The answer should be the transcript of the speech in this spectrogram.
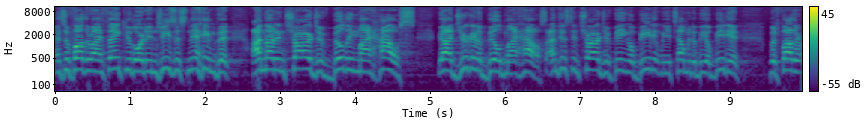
And so, Father, I thank you, Lord, in Jesus' name, that I'm not in charge of building my house. God, you're going to build my house. I'm just in charge of being obedient when you tell me to be obedient. But, Father,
